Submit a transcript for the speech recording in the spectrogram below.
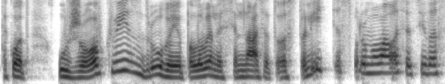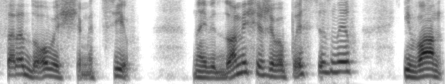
Так от, у Жовкві з другої половини 17 століття сформувалося ціле середовище митців. Найвідоміші живописці з них Іван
